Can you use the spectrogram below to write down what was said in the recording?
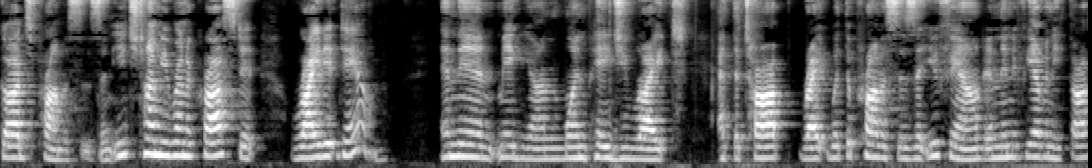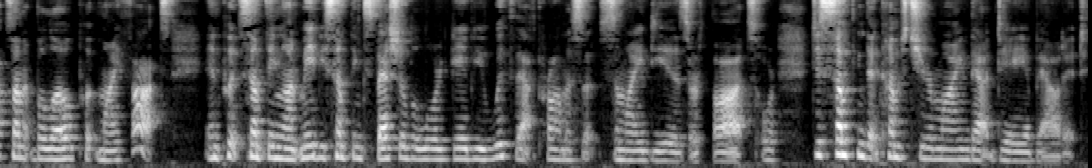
God's promises. And each time you run across it, write it down. And then maybe on one page, you write at the top, write what the promises that you found. And then if you have any thoughts on it below, put my thoughts and put something on, maybe something special the Lord gave you with that promise, of some ideas or thoughts, or just something that comes to your mind that day about it.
